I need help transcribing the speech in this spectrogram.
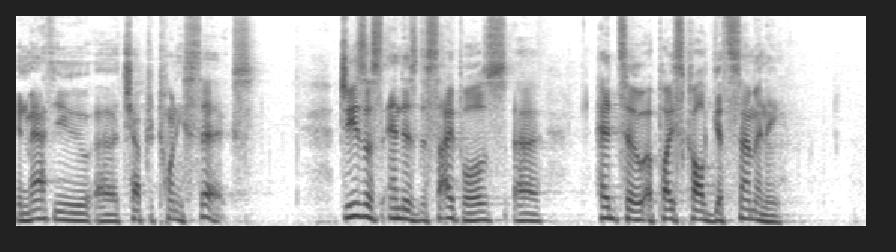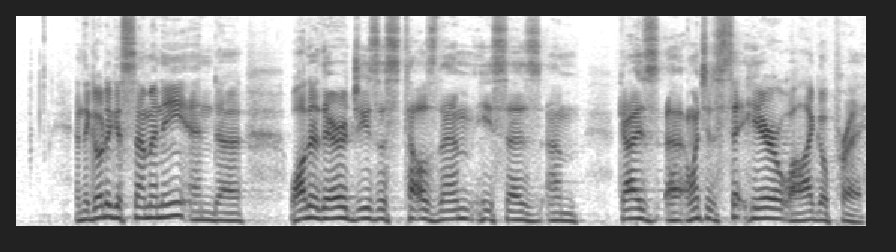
in Matthew uh, chapter 26, Jesus and his disciples uh, head to a place called Gethsemane. And they go to Gethsemane, and uh, while they're there, Jesus tells them, He says, um, Guys, uh, I want you to sit here while I go pray.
